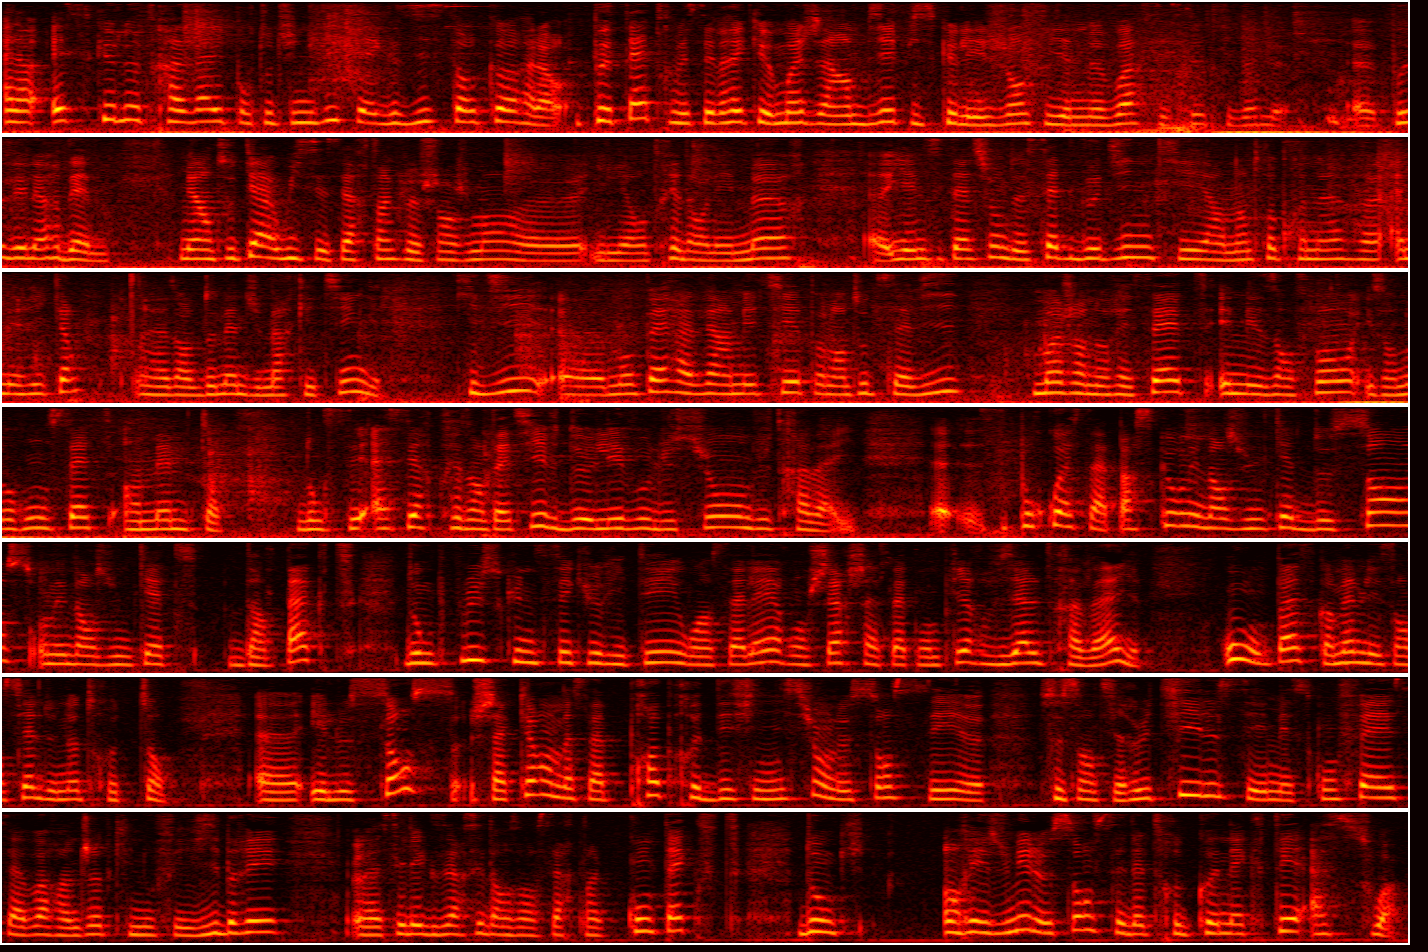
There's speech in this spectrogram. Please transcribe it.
Alors, est-ce que le travail pour toute une vie, ça existe encore? Alors, peut-être, mais c'est vrai que moi, j'ai un biais puisque les gens qui viennent me voir, c'est ceux qui veulent euh, poser leur dème. Mais en tout cas, oui, c'est certain que le changement, il est entré dans les mœurs. Il y a une citation de Seth Godin, qui est un entrepreneur américain dans le domaine du marketing, qui dit euh, Mon père avait un métier pendant toute sa vie, moi j'en aurai sept, et mes enfants, ils en auront sept en même temps. Donc c'est assez représentatif de l'évolution du travail. Euh, pourquoi ça? Parce qu'on est dans une quête de sens, on est dans une quête d'impact, donc plus qu'une sécurité ou un salaire, on cherche à s'accomplir via le travail où on passe quand même l'essentiel de notre temps. Euh, et le sens, chacun en a sa propre définition. Le sens, c'est euh, se sentir utile, c'est aimer ce qu'on fait, c'est avoir un job qui nous fait vibrer, euh, c'est l'exercer dans un certain contexte. Donc, en résumé, le sens, c'est d'être connecté à soi.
